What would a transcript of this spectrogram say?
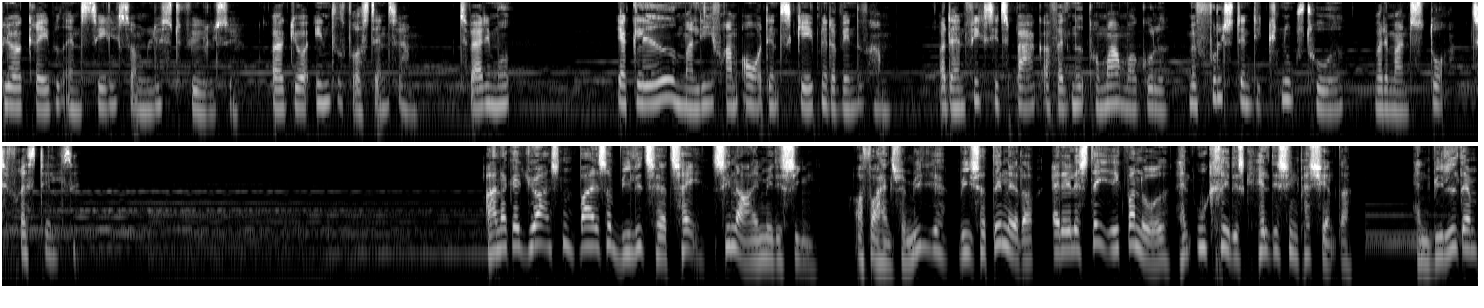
blev jeg grebet af en selsom lystfølelse, og jeg gjorde intet for at stanse ham. Tværtimod. Jeg glædede mig lige frem over den skæbne, der ventede ham, og da han fik sit spark og faldt ned på marmorgulvet med fuldstændig knust hoved, var det mig en stor tilfredsstillelse. Anna Jørgensen var altså villig til at tage sin egen medicin, og for hans familie viser det netop, at LSD ikke var noget, han ukritisk hældte sine patienter. Han ville dem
